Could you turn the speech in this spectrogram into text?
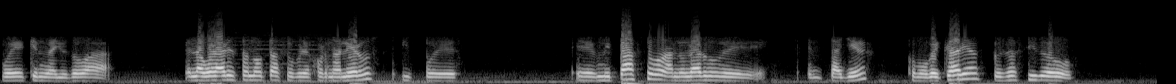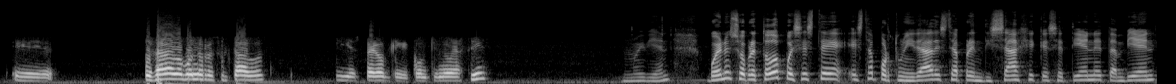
fue quien me ayudó a elaborar esta nota sobre jornaleros. Y pues eh, mi paso a lo largo de el taller como becaria pues ha sido eh, pues ha dado buenos resultados y espero que continúe así muy bien. Bueno, y sobre todo, pues este, esta oportunidad, este aprendizaje que se tiene también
